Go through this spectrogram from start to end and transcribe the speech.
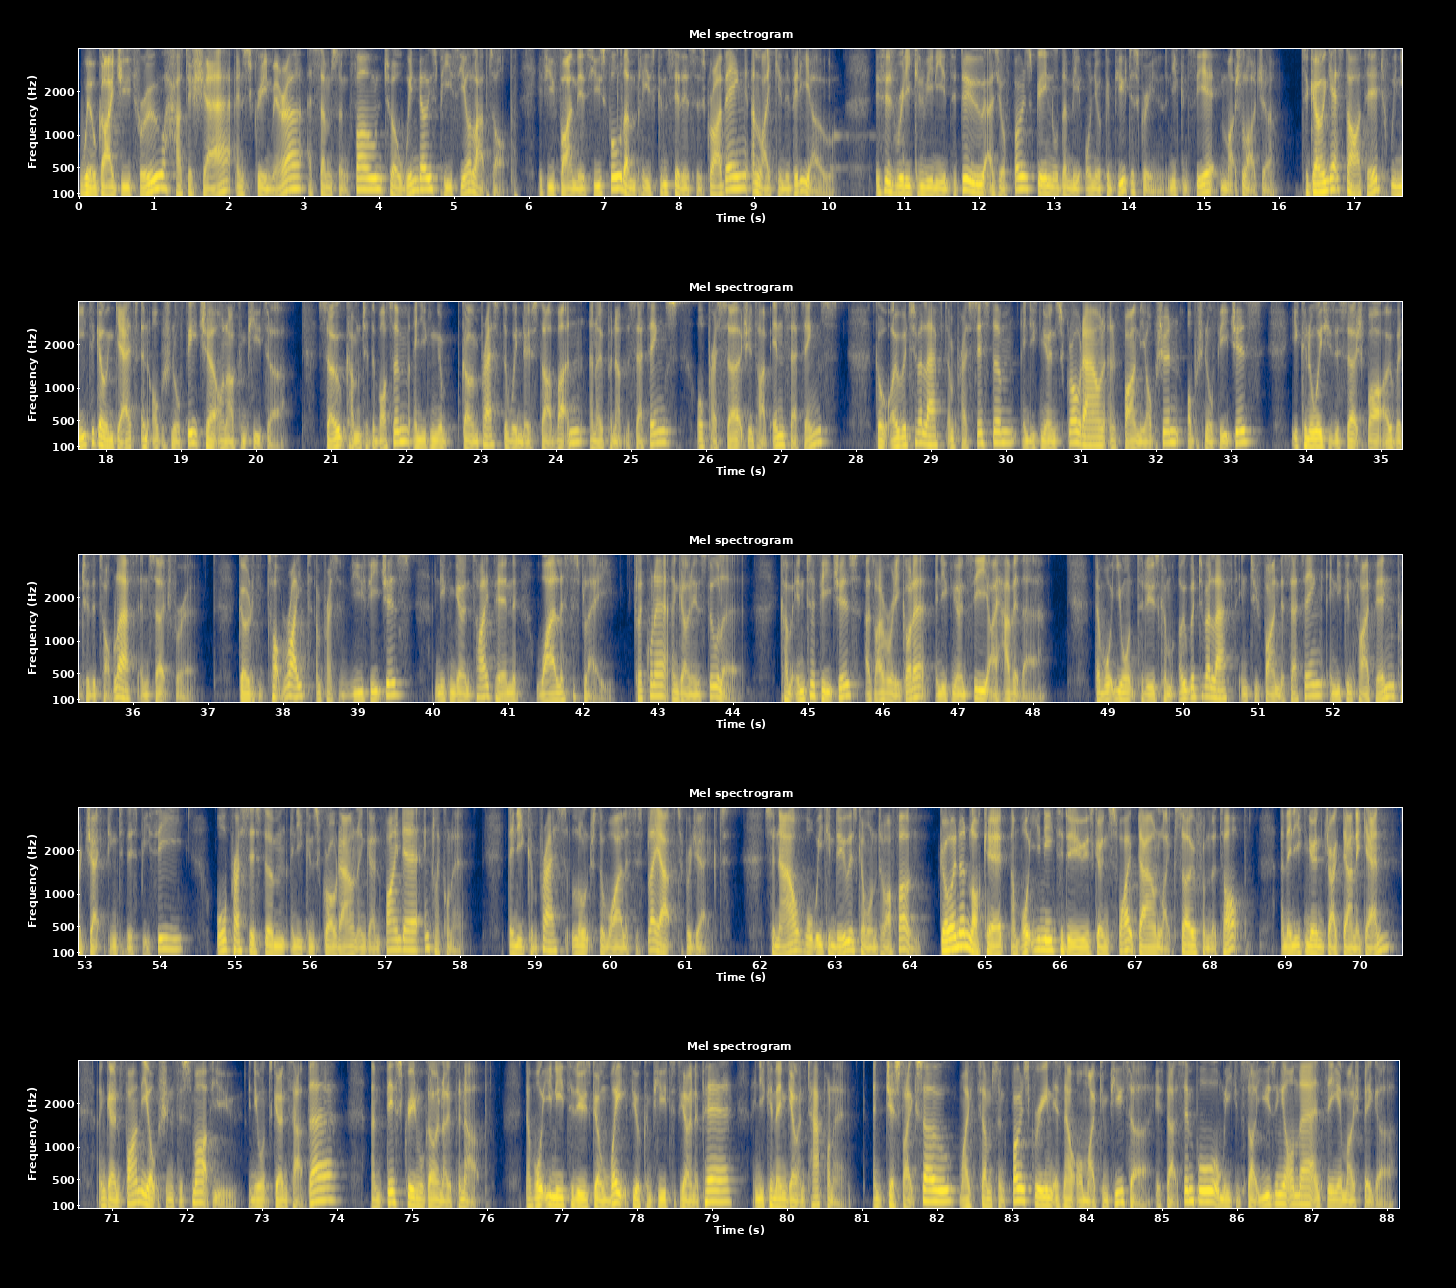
We'll guide you through how to share and screen mirror a Samsung phone to a Windows PC or laptop. If you find this useful, then please consider subscribing and liking the video. This is really convenient to do as your phone screen will then be on your computer screen and you can see it much larger. To go and get started, we need to go and get an optional feature on our computer. So come to the bottom and you can go and press the Windows Start button and open up the settings or press search and type in settings go over to the left and press system and you can go and scroll down and find the option optional features. You can always use the search bar over to the top left and search for it. Go to the top right and press view features and you can go and type in wireless display. Click on it and go and install it. Come into features as I've already got it and you can go and see I have it there. Then what you want to do is come over to the left into find a setting and you can type in projecting to this PC or press system and you can scroll down and go and find it and click on it. Then you can press launch the wireless display app to project. So now what we can do is come onto our phone. Go and unlock it and what you need to do is go and swipe down like so from the top and then you can go and drag down again and go and find the option for smart view and you want to go and tap there and this screen will go and open up. Now what you need to do is go and wait for your computer to go and appear and you can then go and tap on it. And just like so, my Samsung phone screen is now on my computer. It's that simple and we can start using it on there and seeing it much bigger.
